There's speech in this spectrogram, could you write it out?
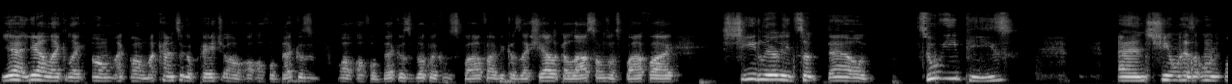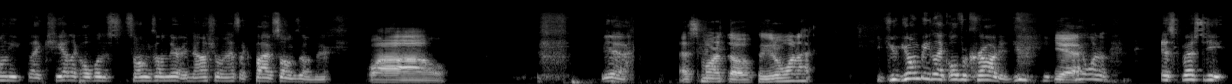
Yeah, yeah, like like um, I, um, I kind of took a page off, off of Becca's off of Becca's book when it comes to Spotify because like she had like a lot of songs on Spotify. She literally took down two EPs, and she only has only only like she had like a whole bunch of songs on there, and now she only has like five songs on there. wow, Yeah, that's smart though because you don't want to. you you don't be like overcrowded. Yeah. you don't want to, especially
